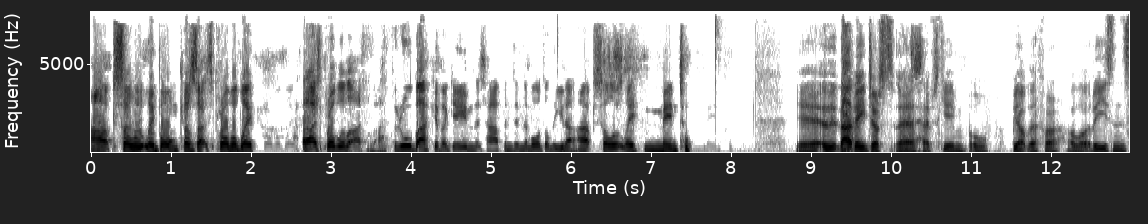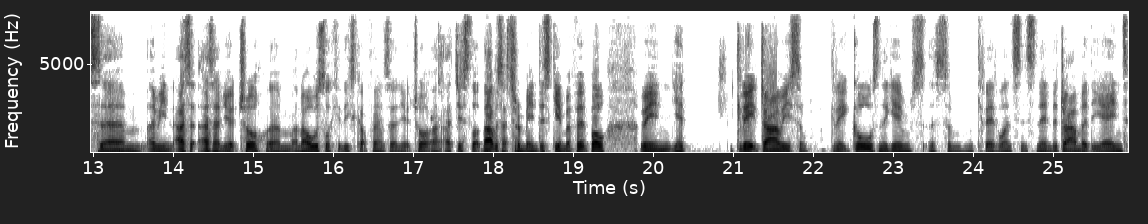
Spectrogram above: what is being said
absolutely bonkers. That's probably that's probably a, a throwback of a game that's happened in the modern era. Absolutely mental. Yeah, uh, that Rangers uh, Hibs game will be up there for a lot of reasons. Um, I mean, as a, as a neutral, um, and I always look at these cup finals as a neutral. I, I, just thought that was a tremendous game of football. I mean, you had great drama, some great goals in the games, some incredible incidents, and then the drama at the end.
